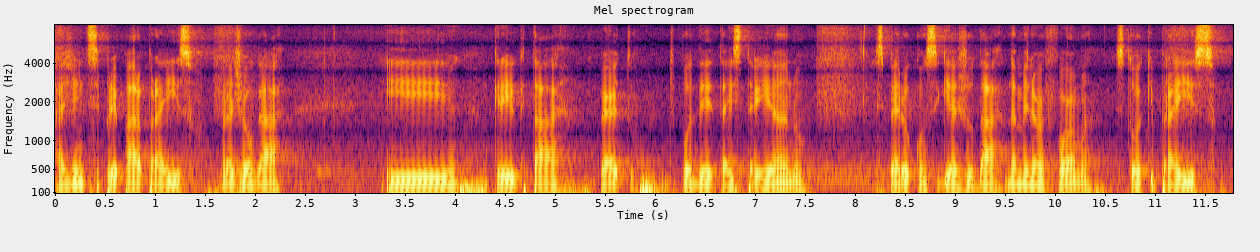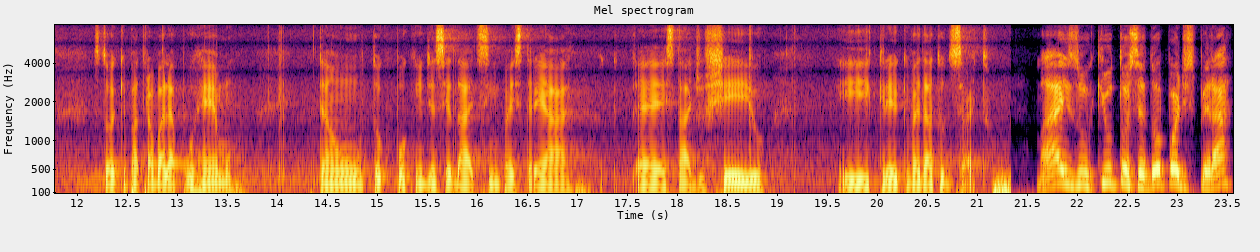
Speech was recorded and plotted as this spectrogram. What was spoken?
A gente se prepara para isso, para jogar e creio que está perto de poder estar estreando. Espero conseguir ajudar da melhor forma. Estou aqui para isso. Estou aqui para trabalhar para o Remo. Então, estou com um pouquinho de ansiedade sim para estrear. É, estádio cheio e creio que vai dar tudo certo. Mas o que o torcedor pode esperar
